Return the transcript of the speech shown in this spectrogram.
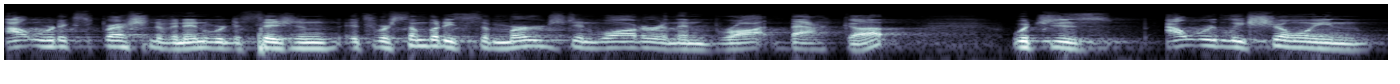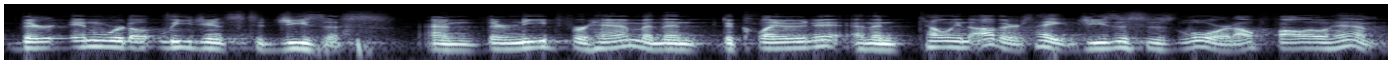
outward expression of an inward decision. It's where somebody's submerged in water and then brought back up, which is outwardly showing their inward allegiance to Jesus and their need for Him, and then declaring it, and then telling others, hey, Jesus is Lord, I'll follow Him.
